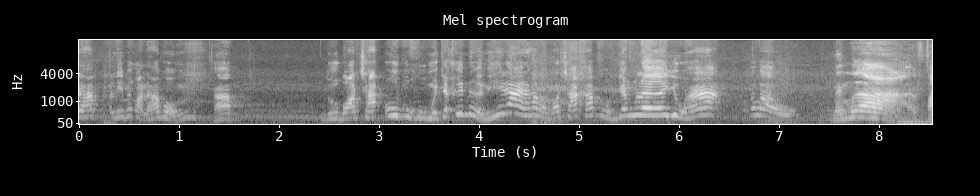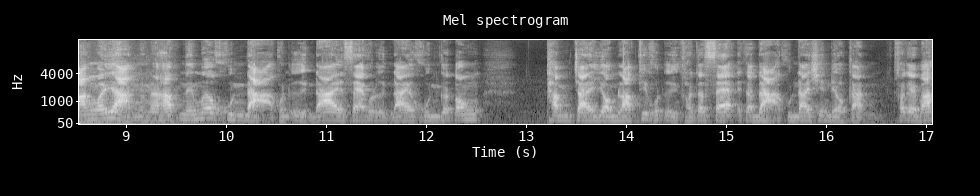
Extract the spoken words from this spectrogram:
นะครับ อันนี้ไปก่อนนะครับผม ครับ ดูบอสชักอู้โอ้โหเหมือนจะขึ้นเหินนี้ให้ได้นะครับผมบอสชักครับ ผมยังเลยอยู่ฮะก็เปล่าในเมื่อฟังไว้อย่างหนึงนะครับ ในเมื่อคุณด่าคนอื่นได้ แซะคนอื่นได้ คุณก็ต้อง ทำใจยอมรับที่คนอื่นเขาจะแซะจะด่าคุณได้เช่นเดียวกัน เข้าใจปะ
